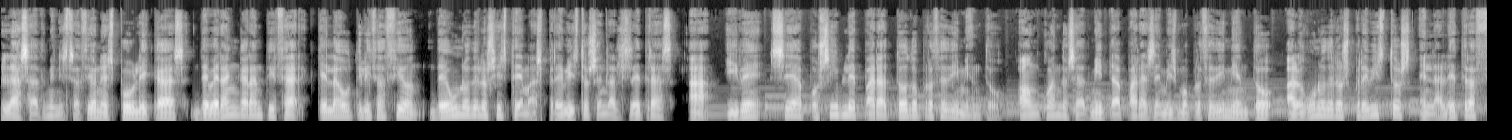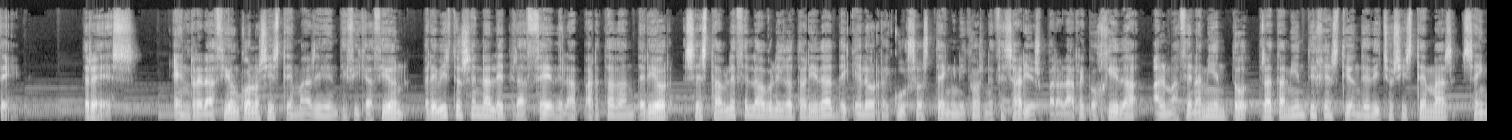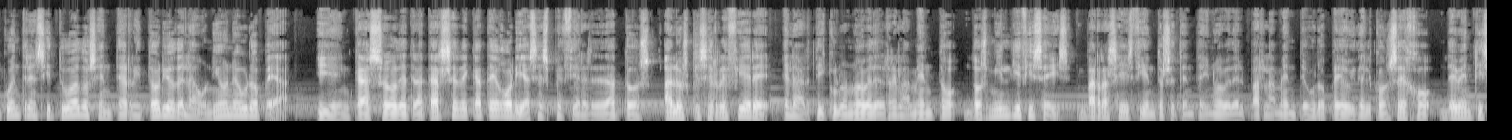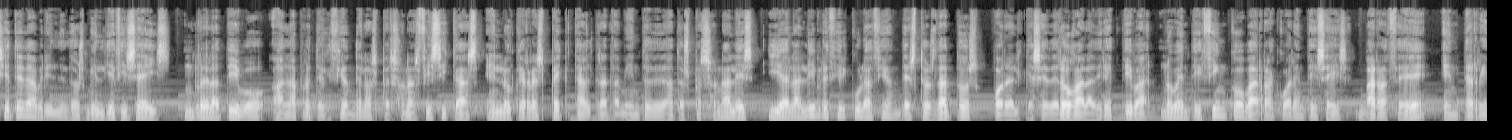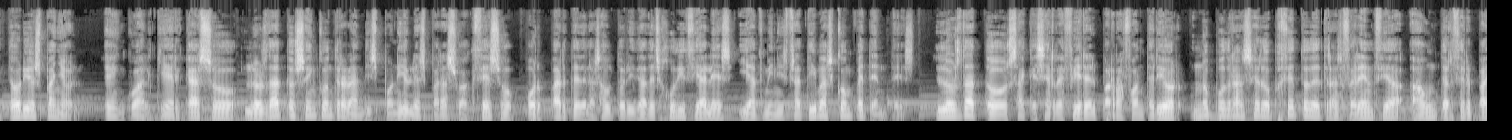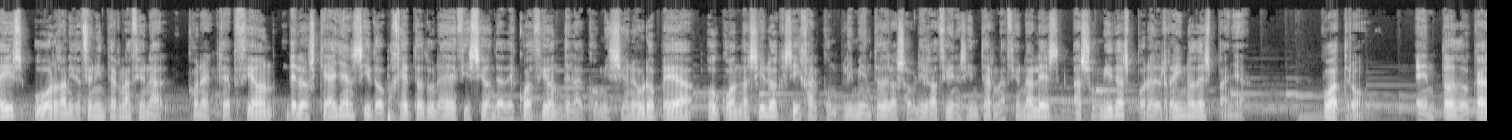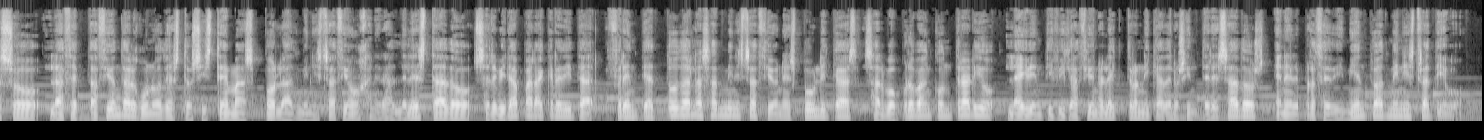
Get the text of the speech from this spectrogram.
Las administraciones públicas deberán garantizar que la utilización de uno de los sistemas previstos en las letras A y B sea posible para todo procedimiento, aun cuando se admita para ese mismo procedimiento alguno de los previstos en la letra C. 3. En relación con los sistemas de identificación previstos en la letra C del apartado anterior, se establece la obligatoriedad de que los recursos técnicos necesarios para la recogida, almacenamiento, tratamiento y gestión de dichos sistemas se encuentren situados en territorio de la Unión Europea y en caso de tratarse de categorías especiales de datos a los que se refiere el artículo 9 del Reglamento 2016-679 del Parlamento Europeo y del Consejo de 27 de abril de 2016 relativo a la protección de las personas físicas en lo que respecta al tratamiento de datos personales y a la libre circulación de estos datos por el que se deroga la Directiva 95-46-CE en territorio español. En cualquier caso, los datos se encontrarán disponibles para su acceso por parte de las autoridades judiciales y administrativas competentes. Los datos a que se refiere el párrafo anterior no podrán ser objeto de transferencia a un tercer país u organización internacional, con excepción de los que hayan sido objeto de una decisión de adecuación de la Comisión Europea o cuando así lo exija el cumplimiento de las obligaciones internacionales asumidas por el Reino de España. 4. En todo caso, la aceptación de alguno de estos sistemas por la Administración General del Estado servirá para acreditar frente a todas las administraciones públicas, salvo prueba en contrario, la identificación electrónica de los interesados en el procedimiento administrativo.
